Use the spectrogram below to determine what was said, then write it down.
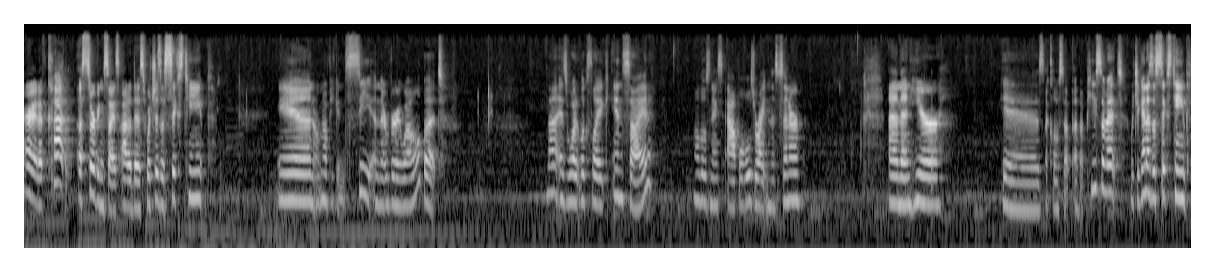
All right, I've cut a serving size out of this, which is a 16th. And I don't know if you can see in there very well, but that is what it looks like inside. All those nice apples right in the center. And then here is a close-up of a piece of it, which again is a 16th.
